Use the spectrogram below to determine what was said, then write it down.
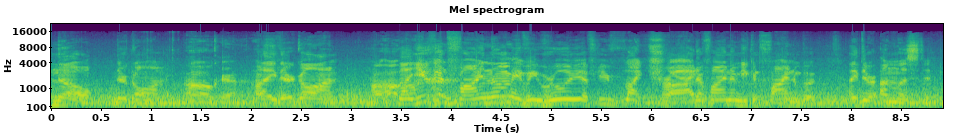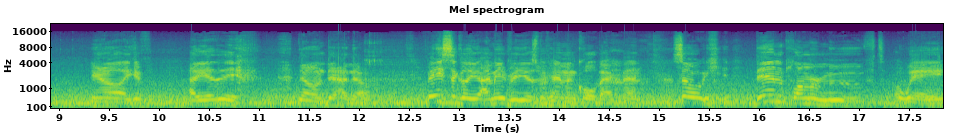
No, they're gone. Oh, okay. Like, they're gone. Uh, uh, Like you can find them if you really, if you like try to find them, you can find them, but like they're unlisted. You know, like if I no, no, no. Basically, I made videos with him and Cole back then. So he, then Plummer moved away,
